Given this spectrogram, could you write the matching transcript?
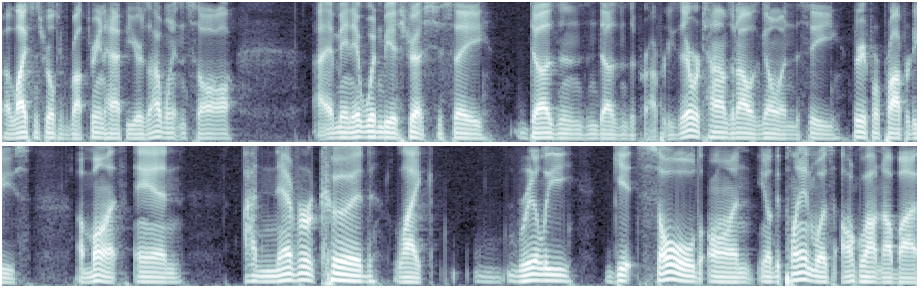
a, licensed realtor for about three and a half years. I went and saw, I mean, it wouldn't be a stretch to say dozens and dozens of properties. There were times when I was going to see three or four properties a month, and I never could like really get sold on. You know, the plan was I'll go out and I'll buy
